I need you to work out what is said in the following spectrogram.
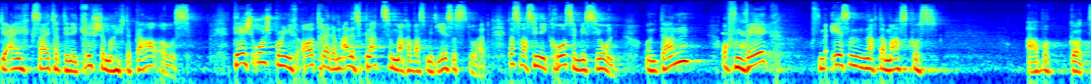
der eigentlich gesagt hat, den Christen mache ich da gar aus. Der ist ursprünglich angetreten, um alles platt zu machen, was mit Jesus zu tun hat. Das war seine große Mission. Und dann auf dem Weg, auf dem Esel nach Damaskus, aber Gott,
